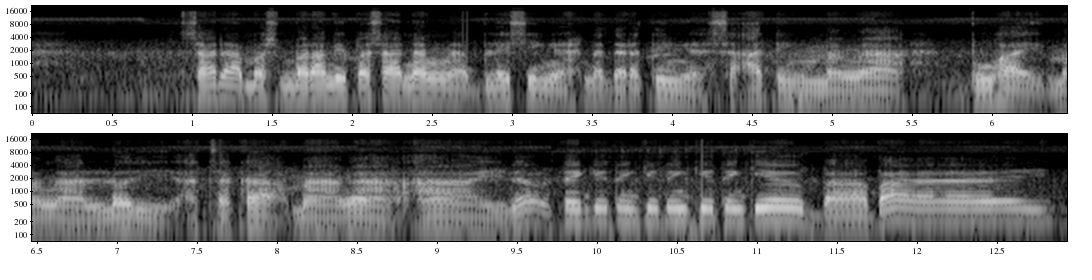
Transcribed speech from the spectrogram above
sana mas marami pa sanang ah, blessing ah, na darating ah, sa ating mga buhay, mga lodi at saka mga idol. Thank you, thank you, thank you, thank you. Bye-bye.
